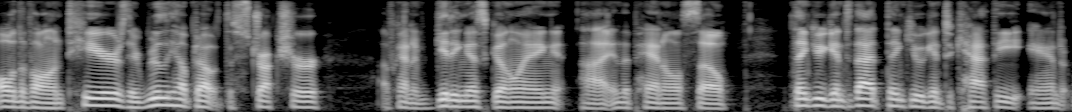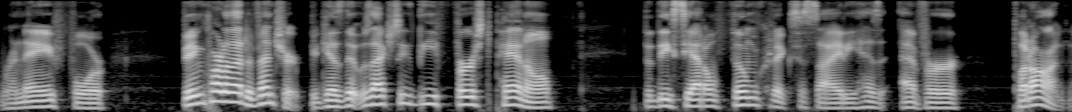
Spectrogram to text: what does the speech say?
all the volunteers. They really helped out with the structure of kind of getting us going uh, in the panel. So thank you again to that. Thank you again to Kathy and Renee for being part of that adventure because it was actually the first panel that the Seattle Film Critics Society has ever put on.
